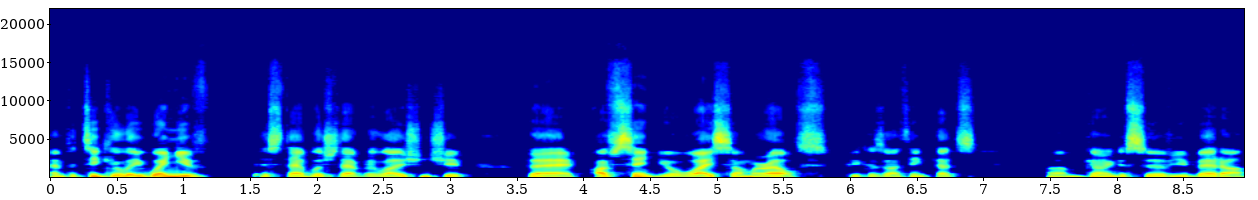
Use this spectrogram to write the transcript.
And particularly when you've established that relationship, that I've sent you away somewhere else because I think that's um, going to serve you better.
